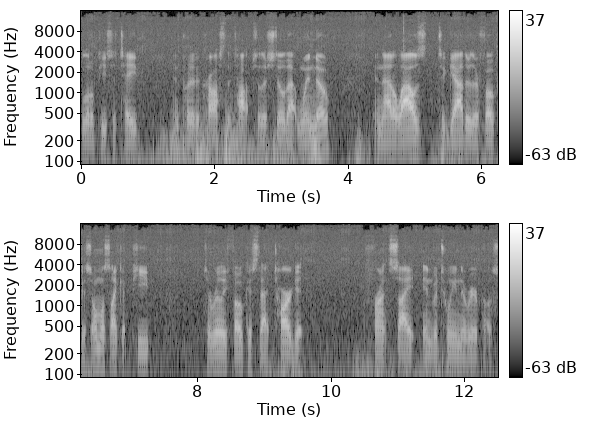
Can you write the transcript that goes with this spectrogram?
a little piece of tape and put it across the top. So there's still that window and that allows to gather their focus almost like a peep to really focus that target front sight in between the rear post.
